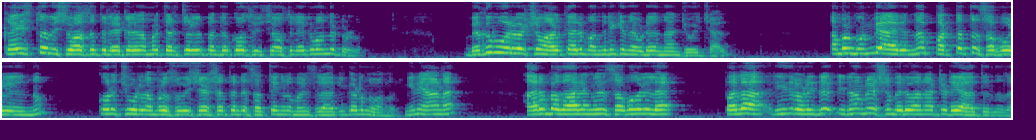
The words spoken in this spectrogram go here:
ക്രൈസ്തവ വിശ്വാസത്തിലേക്ക് അല്ലെങ്കിൽ നമ്മുടെ ചർച്ചകളിൽ പെന്തക്കോസ് വിശ്വാസത്തിലേക്ക് വന്നിട്ടുള്ളൂ. ബഹുഭൂരിപക്ഷം ആൾക്കാരും വന്നിരിക്കുന്ന എവിടെയെന്ന് ഞാൻ ചോദിച്ചാൽ നമ്മൾ മുൻപേ ആയിരുന്ന പട്ടത്ത സഭകളിൽ നിന്നും കുറച്ചുകൂടി നമ്മൾ സുവിശേഷത്തിന്റെ സത്യങ്ങൾ മനസ്സിലാക്കി കടന്നു വന്നു. ഇങ്ങനെയാണ് ആരംഭകാലങ്ങളിൽ സഭകളിൽ പല രീതിയിലുള്ള ഡിനോമിനേഷൻ വരുവാനായിട്ട് ഇടയാകുന്നത്.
